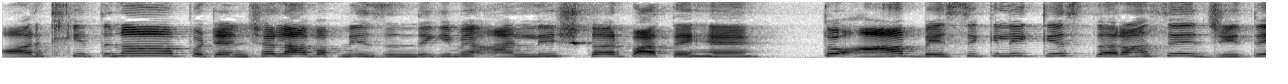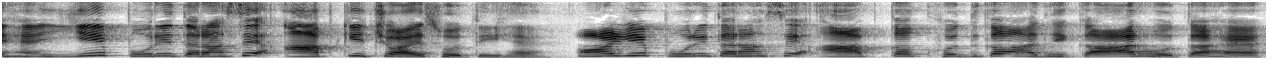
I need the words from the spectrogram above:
और कितना पोटेंशियल आप अपनी ज़िंदगी में अनलिश कर पाते हैं। तो आप बेसिकली किस तरह से जीते हैं? ये पूरी तरह से आपकी चॉइस होती है। और ये पूरी तरह से आपका खुद का अधिकार होता है।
